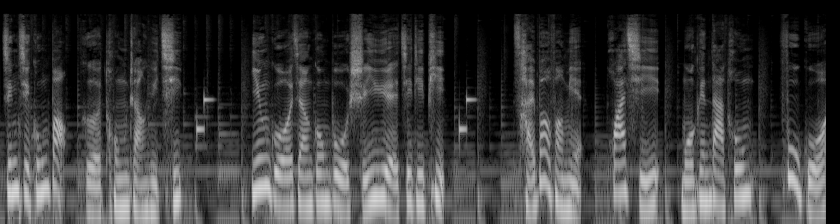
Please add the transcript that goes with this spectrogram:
经济公报和通胀预期；英国将公布十一月 GDP。财报方面，花旗、摩根大通。富国、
